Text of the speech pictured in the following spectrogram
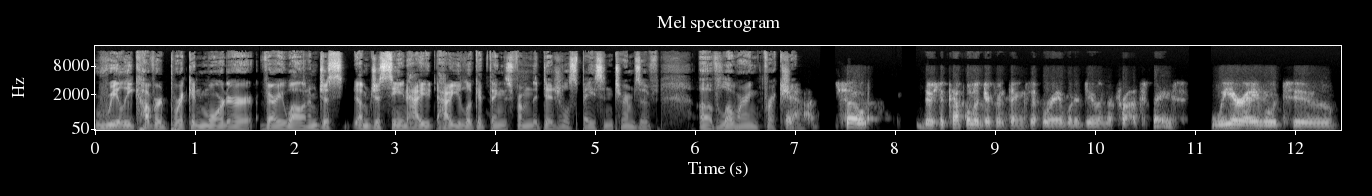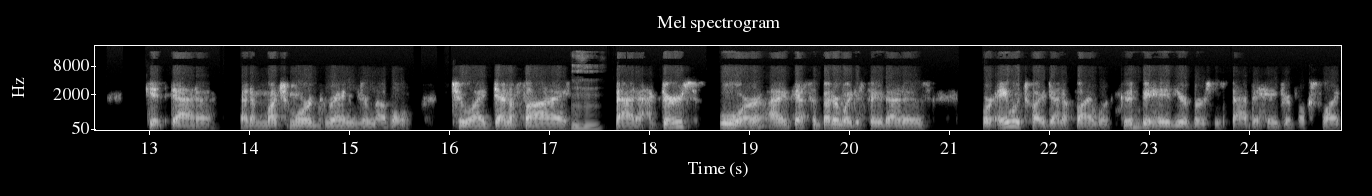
really covered brick and mortar very well and I'm just I'm just seeing how you how you look at things from the digital space in terms of of lowering friction. Yeah. So there's a couple of different things that we're able to do in the fraud space. We are able to get data at a much more granular level to identify mm-hmm. bad actors, or I guess a better way to say that is we're able to identify what good behavior versus bad behavior looks like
